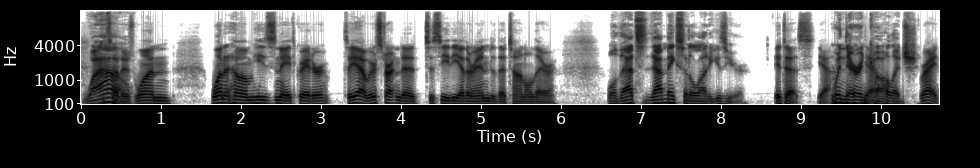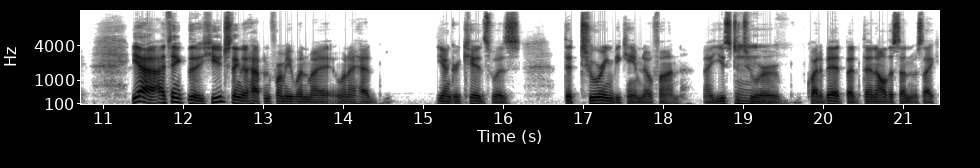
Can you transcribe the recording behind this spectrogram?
And Wow. So there's one one at home. He's an eighth grader. So yeah, we're starting to to see the other end of the tunnel there. well that's that makes it a lot easier It does. Yeah. when they're in Yeah. college. Right. Yeah, I think the huge thing that happened for me when my when I had younger kids was that touring became no fun. I used to Mm. tour quite a bit, but then all of a sudden it was like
